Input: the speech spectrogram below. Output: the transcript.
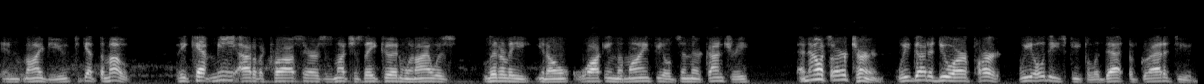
in my view, to get them out. They kept me out of the crosshairs as much as they could when I was literally, you know, walking the minefields in their country, and now it's our turn. We've got to do our part. We owe these people a debt of gratitude,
